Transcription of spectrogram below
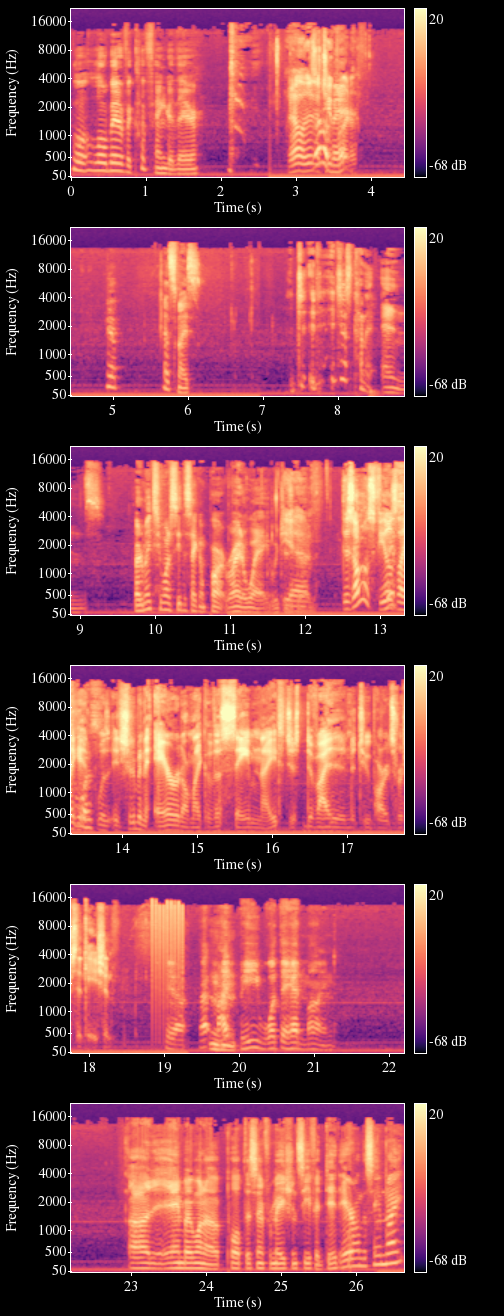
well, a little bit of a cliffhanger there. Well, it is a Little two-parter. bit. Yep, that's nice. It, it, it just kind of ends, but it makes you want to see the second part right away, which is Yeah. good. This almost feels This like was- it was. It should have been aired on like the same night, just divided into two parts for syndication. Yeah, that Mhm. might be what they had in mind. Uh, anybody want to pull up this information, see if it did air on the same night?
